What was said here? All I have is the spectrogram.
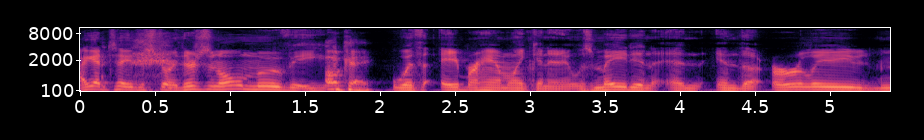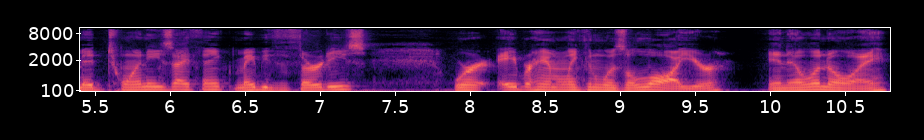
I got to tell you the story. There's an old movie. Okay. With Abraham Lincoln, and it was made in in, in the early mid 20s, I think, maybe the 30s, where Abraham Lincoln was a lawyer in Illinois.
